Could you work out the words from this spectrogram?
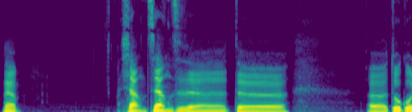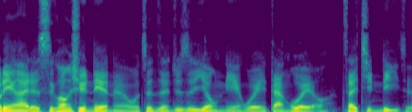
那像这样子的的呃多国恋爱的实况训练呢，我整整就是用年为单位哦，在经历着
